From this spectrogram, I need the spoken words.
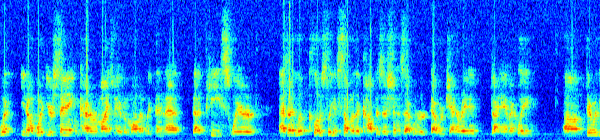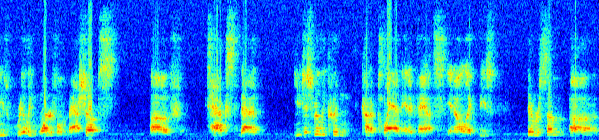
what you know, what you're saying kind of reminds me of a moment within that that piece where, as I look closely at some of the compositions that were that were generated dynamically, um, there were these really wonderful mashups of text that you just really couldn't kind of plan in advance. You know, like these, there were some, uh,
